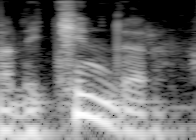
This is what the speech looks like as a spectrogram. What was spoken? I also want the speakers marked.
Speaker 1: hade kinder.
